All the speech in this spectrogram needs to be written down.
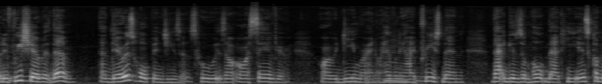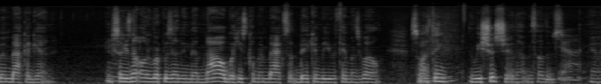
But if we share with them that there is hope in Jesus, who is our, our Savior, our Redeemer, and our Heavenly High Priest, then that gives them hope that He is coming back again. And So He's not only representing them now, but He's coming back so they can be with Him as well. So I think we should share that with others. Yeah. yeah.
